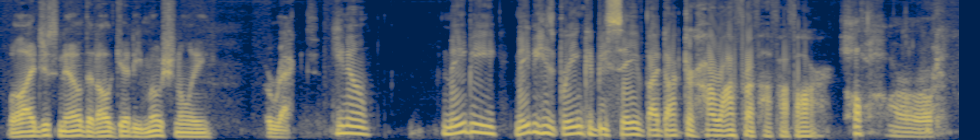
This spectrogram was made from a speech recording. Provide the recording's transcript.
well, I just know that I'll get emotionally erect. You know, maybe maybe his brain could be saved by Dr. Hfuhruhurr.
